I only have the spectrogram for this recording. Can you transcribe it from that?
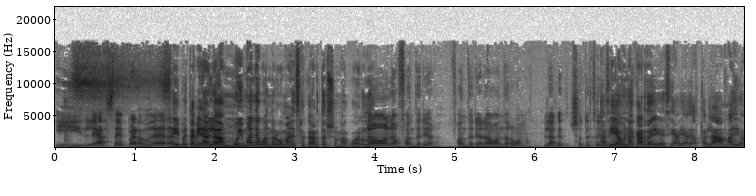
y le hace perder... Sí, pero también hablaba muy mal de Wonder Woman esa carta, yo me acuerdo. no, no, fue anterior, fue anterior a Wonder Woman, la que yo te estoy Había diciendo. una carta que decía, había- hasta hablaba digo,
